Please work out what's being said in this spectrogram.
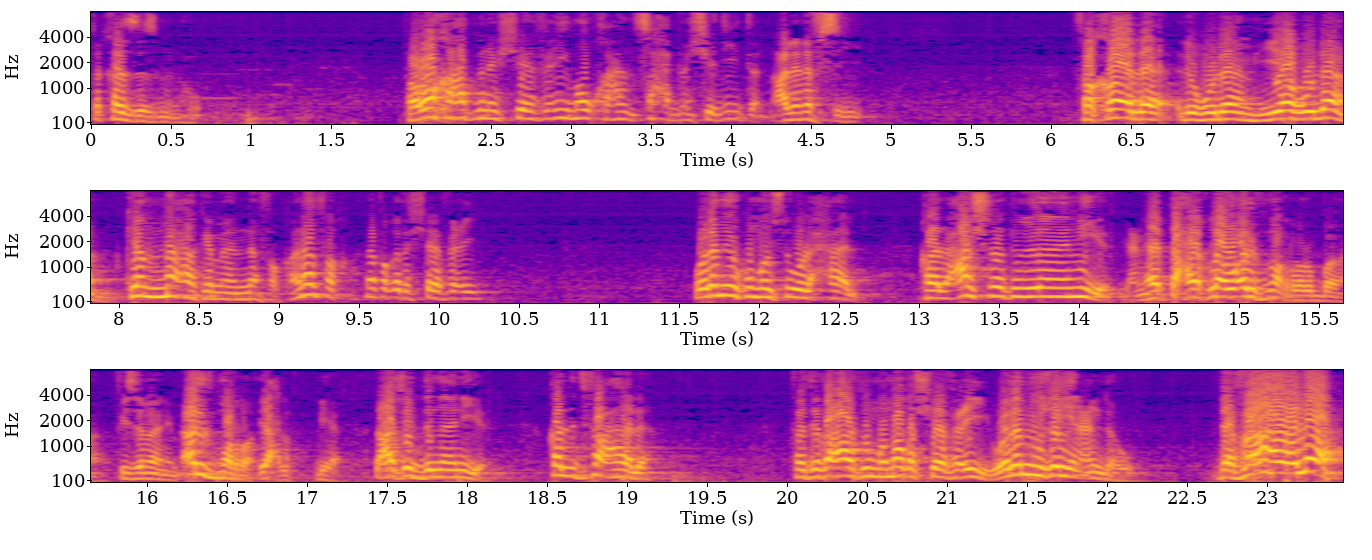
تقزز منه. فوقعت من الشافعي موقعا صعبا شديدا على نفسه. فقال لغلامه يا غلام كم معك من النفقة؟ نفقة نفقة الشافعي. ولم يكن مسرور الحال. قال عشرة دنانير. يعني هذا تحلق له ألف مرة ربما في زمانهم. ألف مرة يحلق بها. عشرة دنانير. قال ادفعها له. فدفعها ثم مضى الشافعي ولم يزين عنده. دفعها له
